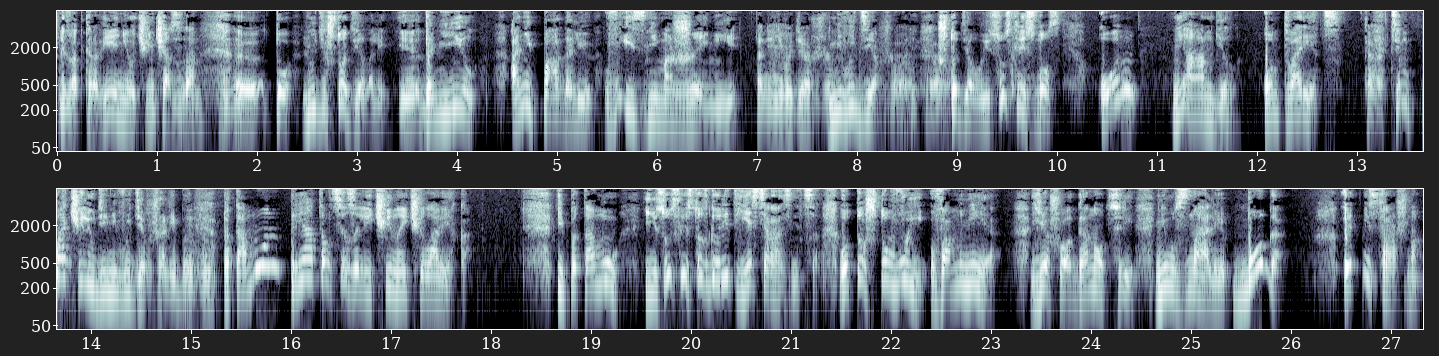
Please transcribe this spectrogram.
и в Откровении очень часто, mm-hmm. да, э, то люди что делали? Э, Даниил, они падали в изнеможении. Они не выдерживали. Не выдерживали. Да, да. Что делал Иисус Христос? Mm-hmm. Он не ангел, он творец. Так. Тем паче люди не выдержали бы. Угу. Потому он прятался за личиной человека. И потому Иисус Христос говорит, есть разница. Вот то, что вы во мне, Ешуа Ганоцри, не узнали Бога, это не страшно.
